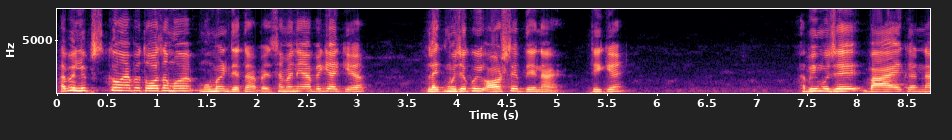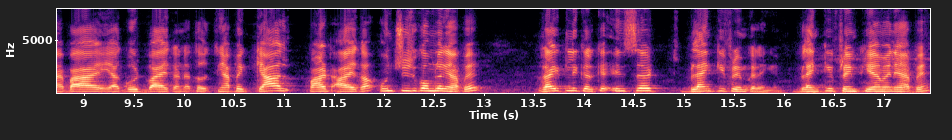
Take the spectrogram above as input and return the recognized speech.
अभी लिप्स को यहाँ पे थोड़ा सा मूवमेंट देता है जैसे मैंने यहाँ पे क्या किया लाइक मुझे कोई और स्टेप देना है, ठीक है? अभी मुझे बाय करना है बाय या गुड बाय करना है तो यहाँ पे क्या पार्ट आएगा, उन चीज़ों को हम लोग यहाँ पे राइट क्लिक करके इंसर्ट ब्लैंक की फ्रेम करेंगे। ब्लैंक की फ्रेम किया मैंने यहाँ पे।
